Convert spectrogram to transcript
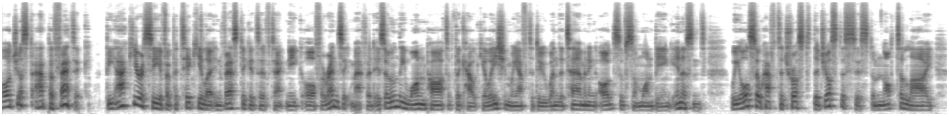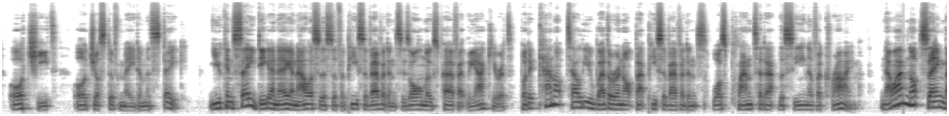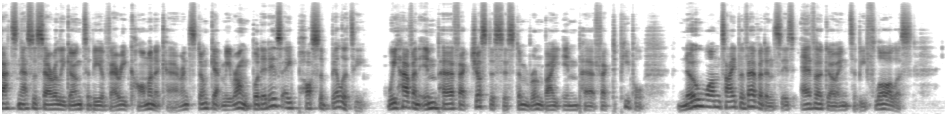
or just apathetic. The accuracy of a particular investigative technique or forensic method is only one part of the calculation we have to do when determining odds of someone being innocent. We also have to trust the justice system not to lie or cheat or just have made a mistake. You can say DNA analysis of a piece of evidence is almost perfectly accurate, but it cannot tell you whether or not that piece of evidence was planted at the scene of a crime. Now, I'm not saying that's necessarily going to be a very common occurrence, don't get me wrong, but it is a possibility. We have an imperfect justice system run by imperfect people. No one type of evidence is ever going to be flawless,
